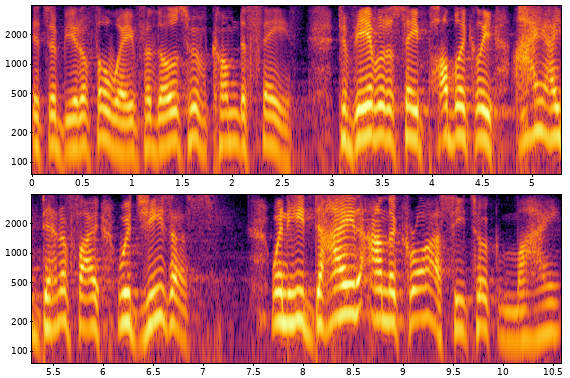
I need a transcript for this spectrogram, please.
It's a beautiful way for those who have come to faith to be able to say publicly, I identify with Jesus. When he died on the cross, he took my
